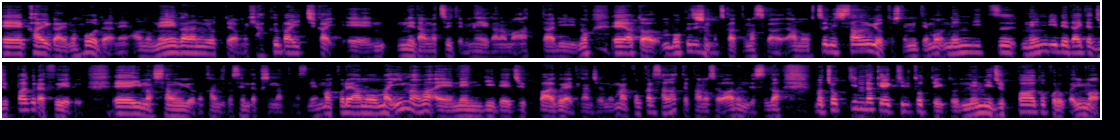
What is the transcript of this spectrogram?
えー、海外の方ではね、あの、銘柄によってはもう100倍近い、え、値段がついてる銘柄もあったりの、え、あとは僕自身も使ってますが、あの、普通に資産運用として見ても、年率、年利で大体10%ぐらい増える、え、今、資産運用の感じの選択肢になってますね。まあ、これ、あの、まあ、今は、え、年利で10%ぐらいって感じなので、まあ、ここから下がってる可能性はあるんですが、まあ、直近だけ切り取っていくと、年利10%どころか、今、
